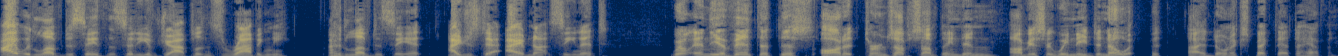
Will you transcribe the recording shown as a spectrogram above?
I would love to say the city of Joplin's robbing me. I would love to say it. I just uh, I have not seen it. Well, in the event that this audit turns up something, then obviously we need to know it, but I don't expect that to happen.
